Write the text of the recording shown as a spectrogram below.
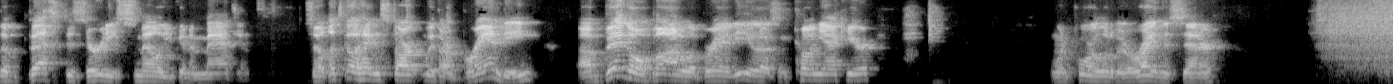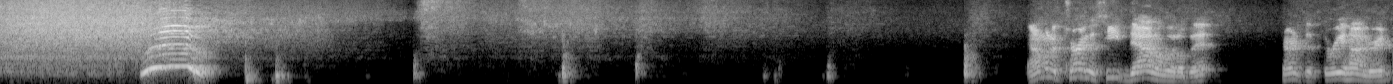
the best desserty smell you can imagine. So let's go ahead and start with our brandy. A big old bottle of brandy. Uh, some cognac here. I'm going to pour a little bit right in the center. Turn this heat down a little bit, turn it to 300,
